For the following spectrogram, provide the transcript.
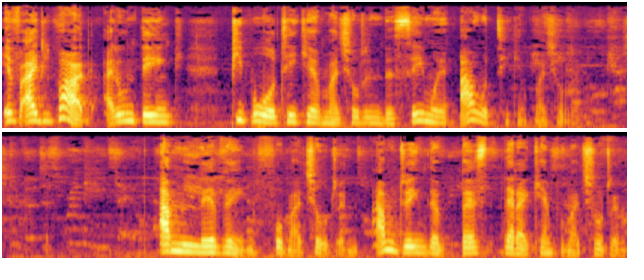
if I depart, I don't think people will take care of my children the same way I would take care of my children. I'm living for my children. I'm doing the best that I can for my children.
